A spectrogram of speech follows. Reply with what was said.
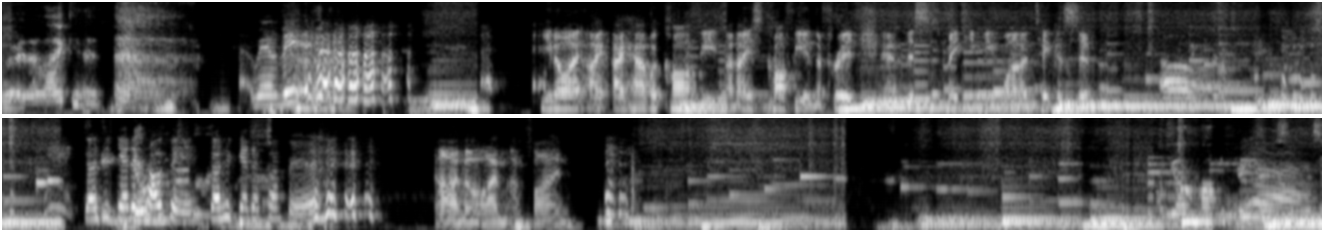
Good, I like it. Ah. really? You know, I, I, I have a coffee, a nice coffee in the fridge, and this is making me want to take a sip. oh. Got to get a coffee. Got to get a coffee. Oh no, I'm I'm fine. Are we all coffee Yeah. drinkers?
